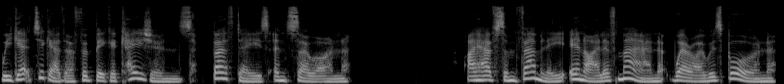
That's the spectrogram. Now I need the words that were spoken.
We get together for big occasions, birthdays, and so on. I have some family in Isle of Man, where I was born,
